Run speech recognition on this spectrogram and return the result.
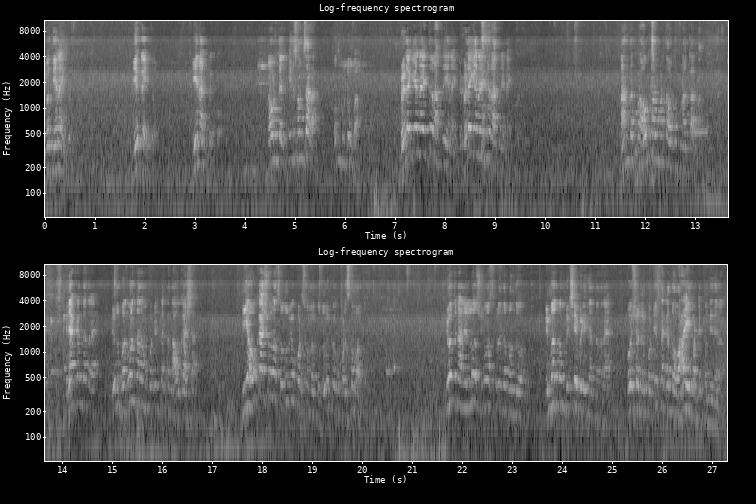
ಇವತ್ತು ಏನಾಯ್ತು? ಏನಾಗಬೇಕು ಏನಾಗ್ಬೇಕು? ನಾವು ಇದು ಸಂಸಾರ, ಒಂದು ಕುಟುಂಬ. ಬೆಳಗ್ಗೆ ಏನಾಯ್ತು, ರಾತ್ರಿ ಏನಾಯ್ತು? ಬೆಳಗ್ಗೆ ಏನಾಯ್ತು, ರಾತ್ರಿ ಏನಾಯ್ತು? ನಾನು ತಪ್ಪು, ಅವ್ರು ಕಾಲ ಮಾಡ್ತಾ ಅವ್ರ ತಪ್ಪು, ನಾನು ಕಾಲ ಇದ್ಯಾಕಂತಂದ್ರೆ, ಇದು ಭಗವಂತ ನಮ್ಗೆ ಕೊಟ್ಟಿರ್ತಕ್ಕಂಥ ಅವಕಾಶ. ಈ ಅವಕಾಶವನ್ನು ಸದುಪಯೋಗ ಪಡಿಸ್ಕೊಬೇಕು ದುರುಪಯೋಗ ಪಡಿಸ್ಕೊಬಾರ್ದು ಇವತ್ತು ನಾನೆಲ್ಲೋ ಶ್ರೀನಿವಾಸಪುರದಿಂದ ಬಂದು ನಿಮ್ಮಲ್ಲಿ ಬಂದು ಭಿಕ್ಷೆ ಬೇಡಿದೆ ಅಂತಂದ್ರೆ, ಬಹುಶಃ ನೀವು ಕೊಟ್ಟಿರ್ತಕ್ಕಂಥ ವರ ಈ ಮಟ್ಟಕ್ಕೆ ಬಂದಿದೆ ನಾನು.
